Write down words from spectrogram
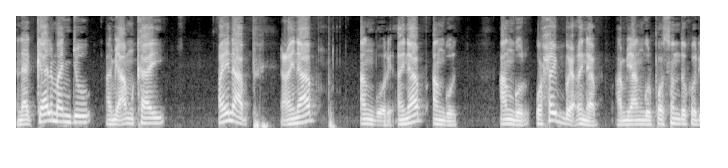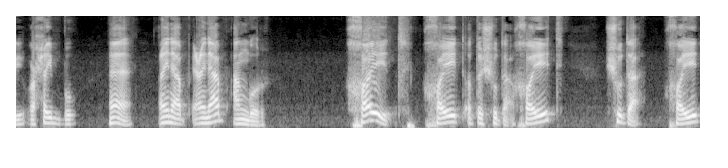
আনা আক্কাল মাঞ্জু আমি আম খাই। আইনাব আইনাব আঙ্গুর আইনাব আঙ্গুর। আঙ্গুর ওহাইব আইনাব আমি আঙ্গুর পছন্দ করি ওহাইব হ্যাঁ আইনাব আইনাব আঙ্গুর। খৈত খৈত অত সুতা। খৈত সুতা। খৈত,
